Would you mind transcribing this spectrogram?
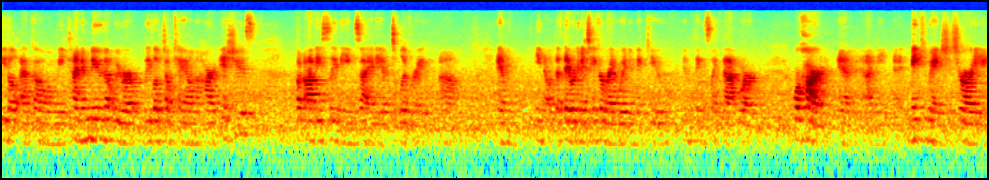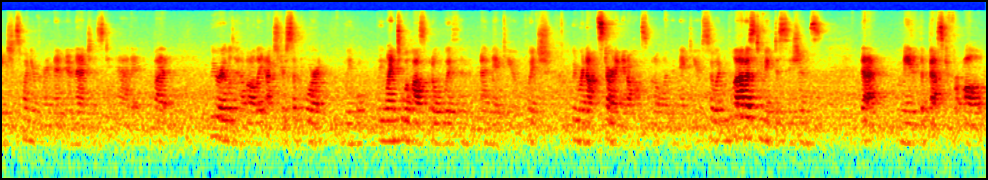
fetal echo, and we kind of knew that we were we looked okay on the heart issues, but obviously the anxiety of delivery, um, and you know that they were going to take her right away to NICU and things like that were were hard. And I mean, make you anxious. You're already anxious when you're just added. But we were able to have all the extra support. We we went to a hospital with an, a NICU, which we were not starting at a hospital with a NICU. So it allowed us to make decisions that made it the best for all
